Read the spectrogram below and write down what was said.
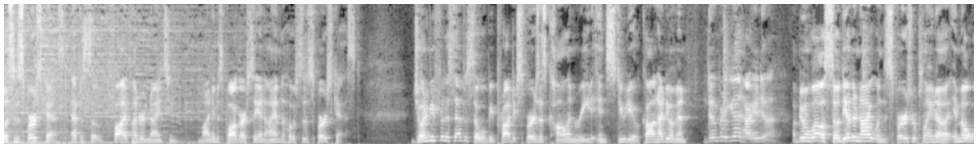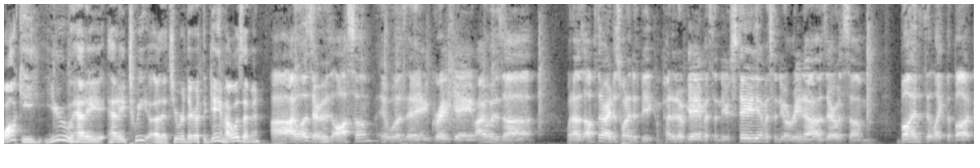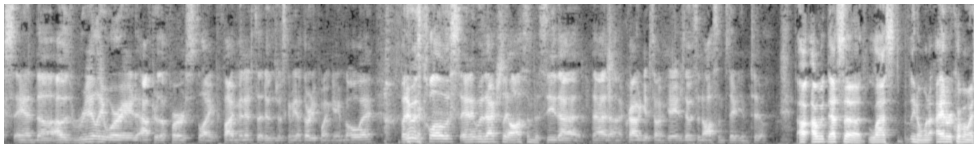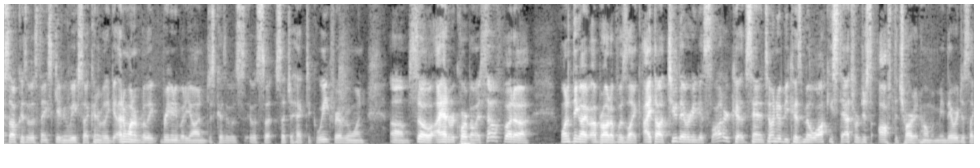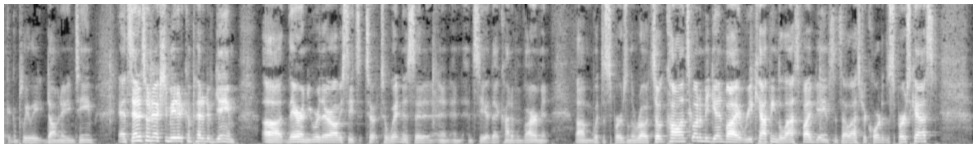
You're listening to Spurscast, episode 519. My name is Paul Garcia, and I am the host of the Spurscast. Joining me for this episode will be Project Spurs' Colin Reed in studio. Colin, how you doing, man? I'm doing pretty good. How are you doing? I'm doing well. So the other night when the Spurs were playing uh, in Milwaukee, you had a had a tweet uh, that you were there at the game. How was that, man? Uh, I was there. It was awesome. It was a great game. I was uh, when I was up there. I just wanted it to be a competitive game. It's a new stadium. It's a new arena. I was there with some buds that like the Bucks, and uh, I was really worried after the first like five minutes that it was just gonna be a thirty point game the whole way. But it was close, and it was actually awesome to see that that uh, crowd get so engaged. It was an awesome stadium too. I, I would. That's uh last. You know, when I, I had to record by myself because it was Thanksgiving week, so I couldn't really. Get, I don't want to really bring anybody on just because it was it was su- such a hectic week for everyone. Um, so I had to record by myself, but uh. One thing I, I brought up was like I thought too they were gonna get slaughtered San Antonio because Milwaukee stats were just off the chart at home. I mean they were just like a completely dominating team, and San Antonio actually made it a competitive game uh, there, and you were there obviously to, to, to witness it and, and, and see that kind of environment um, with the Spurs on the road. So Colin, let's go ahead and begin by recapping the last five games since I last recorded the Spurs cast.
